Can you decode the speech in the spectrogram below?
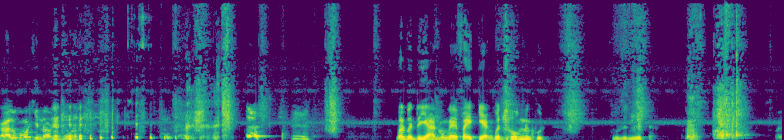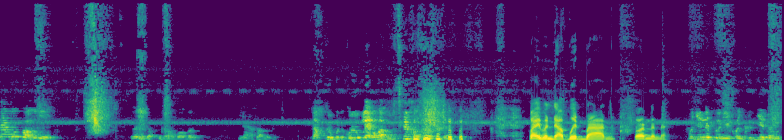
กล้าลูกก็มากินเนาะเนี่ยหิวเนาะ มันเป็นตะยานหมองไหนไฟแกงเบิดโถมหนึงคุณกูจะเงือดมานั่งยกกล่องนี่เพื่อนกับพี่น้องบอกว่าอย่าทำเลยรับคือเหมือนคนลูกแรกว่าผมซื้อของไฟมันดับเบิดบ้านตอนนั้นน่ะมายืนในพื้นนี่คอยขึ้นยืนทั้งหมด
